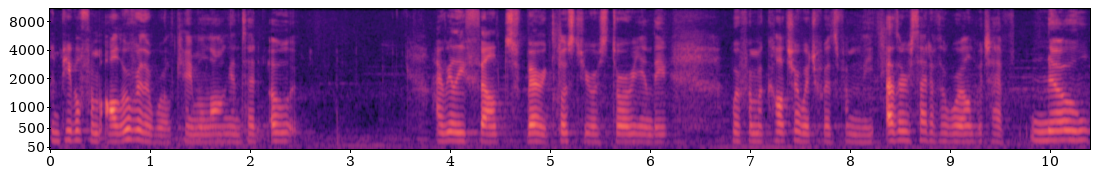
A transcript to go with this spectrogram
and people from all over the world came along and said, "Oh, I really felt very close to your story," and they we're from a culture which was from the other side of the world, which have no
